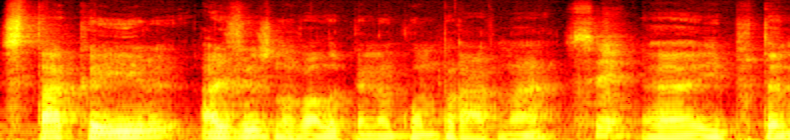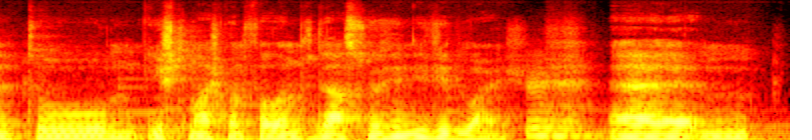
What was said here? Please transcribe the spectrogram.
se está a cair, às vezes não vale a pena comprar, não é? Sim. Uh, e portanto, isto mais quando falamos de ações individuais. Uhum. Uh,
